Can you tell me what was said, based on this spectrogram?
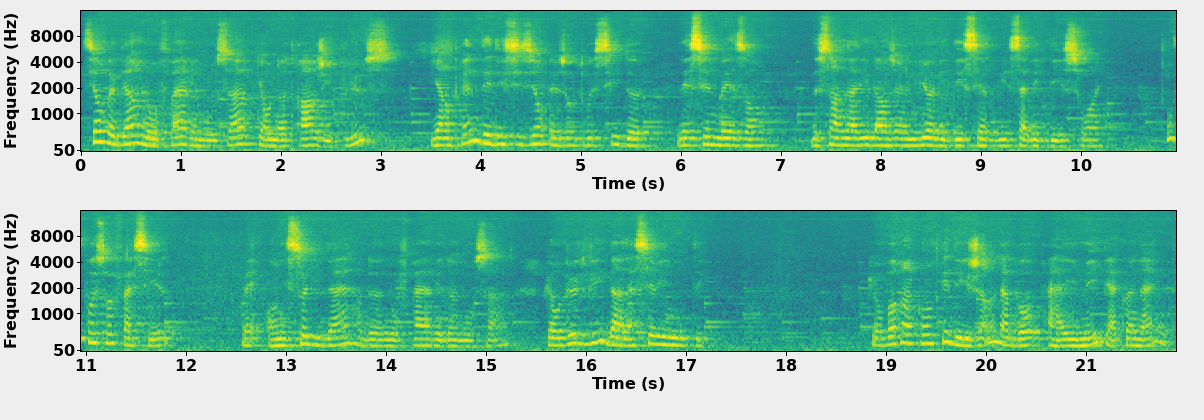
Si on regarde nos frères et nos sœurs qui ont notre âge et plus, ils en prennent des décisions, eux autres aussi, de laisser une maison, de s'en aller dans un lieu avec des services, avec des soins. Je trouve pas ça facile, mais on est solidaire de nos frères et de nos sœurs, puis on veut vivre dans la sérénité. Puis on va rencontrer des gens là-bas à aimer et à connaître.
